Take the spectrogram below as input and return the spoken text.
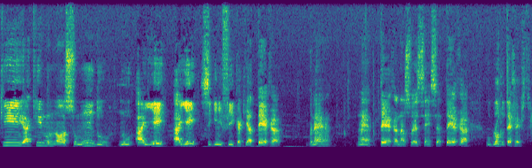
que aqui no nosso mundo, no Aie, Aie significa que a terra, né, né? terra na sua essência, terra, o globo terrestre.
